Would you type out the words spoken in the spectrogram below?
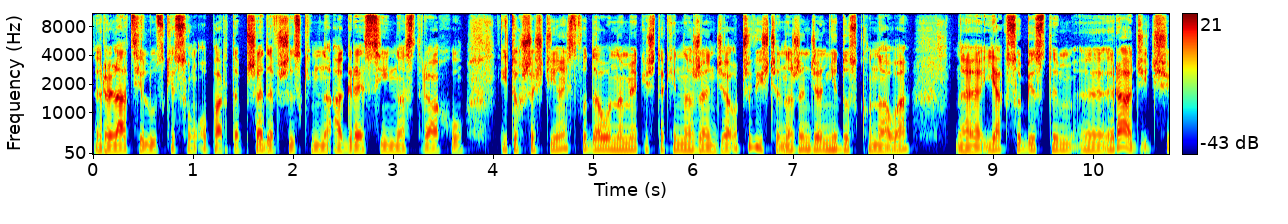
relacje ludzkie są oparte przede wszystkim na agresji, na strachu. I to chrześcijaństwo dało nam jakieś takie narzędzia, oczywiście narzędzia niedoskonałe, e, jak sobie z tym e, radzić.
